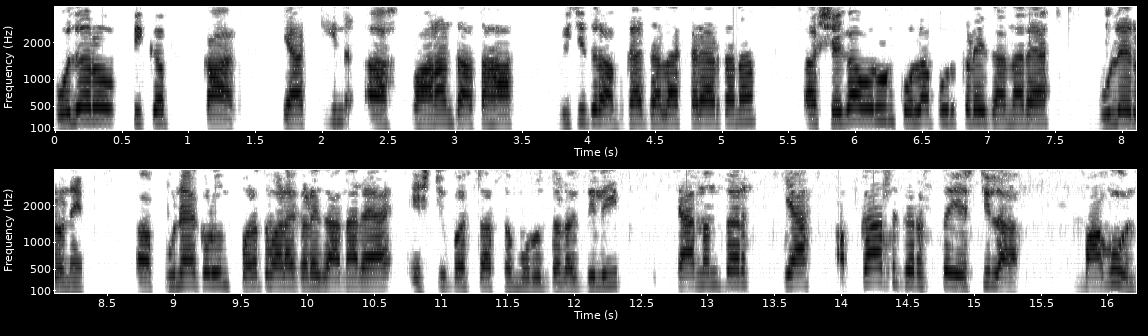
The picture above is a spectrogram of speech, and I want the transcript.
बोलेरो पिकअप कार या तीन वाहनांचा असा हा विचित्र अपघात झाला. खऱ्या अर्थानं शेगावरून कोल्हापूरकडे जाणाऱ्या बुलेरोने पुण्याकडून परतवाड्याकडे जाणाऱ्या एस टी बसला समोरून धडक दिली. त्यानंतर या अपघातग्रस्त एस टीला मागून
